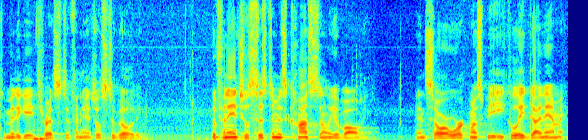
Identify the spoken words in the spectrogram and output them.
to mitigate threats to financial stability. The financial system is constantly evolving, and so our work must be equally dynamic.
